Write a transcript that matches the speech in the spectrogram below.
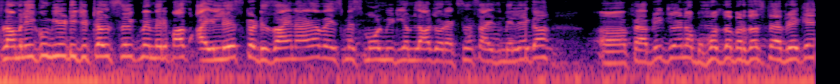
असलम ये डिजिटल सिल्क में मेरे पास आईलेस का डिज़ाइन आया हुआ इसमें स्मॉल मीडियम लार्ज और एक्सल साइज़ मिलेगा। फैब्रिक जो है ना, बहुत ज़बरदस्त फैब्रिक है।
